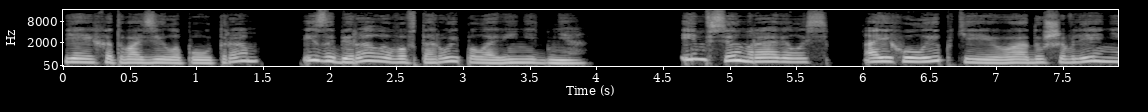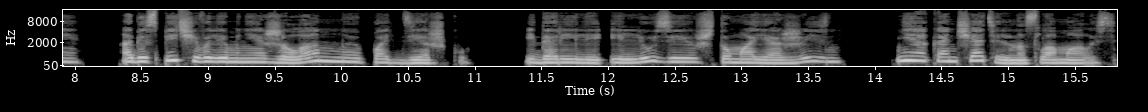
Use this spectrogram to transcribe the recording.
я их отвозила по утрам и забирала во второй половине дня. Им все нравилось, а их улыбки и воодушевление обеспечивали мне желанную поддержку и дарили иллюзию, что моя жизнь не окончательно сломалась,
